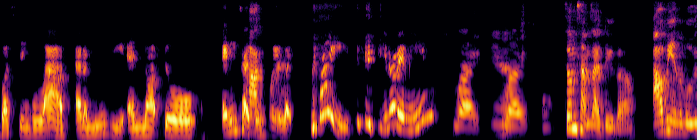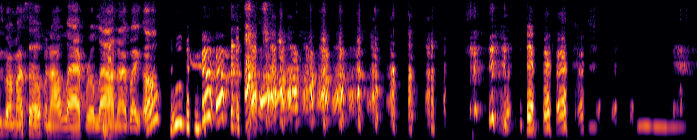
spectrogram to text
busting laugh at a movie and not feel any type of way like, right. you know what I mean? right. Yeah. Right. Sometimes I do though. I'll be in the movies by myself and I'll laugh real loud and I'm like, oh, whoop.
